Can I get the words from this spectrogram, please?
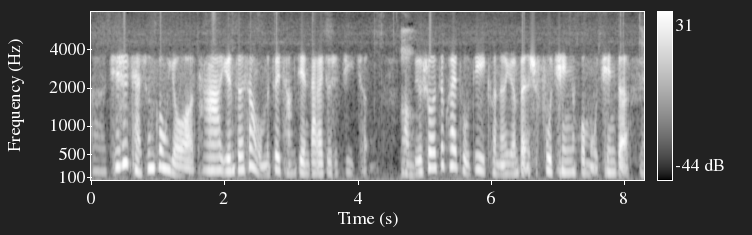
呃，其实产生共有哦，它原则上我们最常见大概就是继承。啊，比如说这块土地可能原本是父亲或母亲的，对，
